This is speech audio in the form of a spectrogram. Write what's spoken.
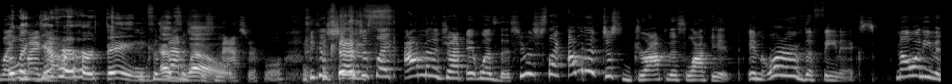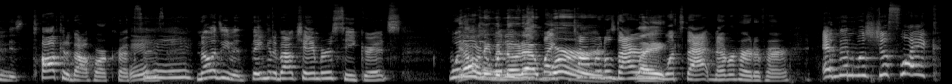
Like, but like give God. her her thing because as that is well. just masterful. Because she was just like, I'm gonna drop. It was this. She was just like, I'm gonna just drop this locket in order of the Phoenix. No one even is talking about Horcruxes. No one's even thinking about Chamber of Secrets. What Mm-hmm. Y'all don't even know that like, word. Tom Riddle's Diary. Like- what's that? Never heard of her. And then was just like,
